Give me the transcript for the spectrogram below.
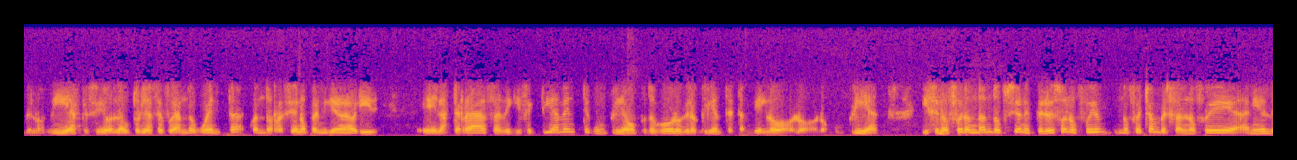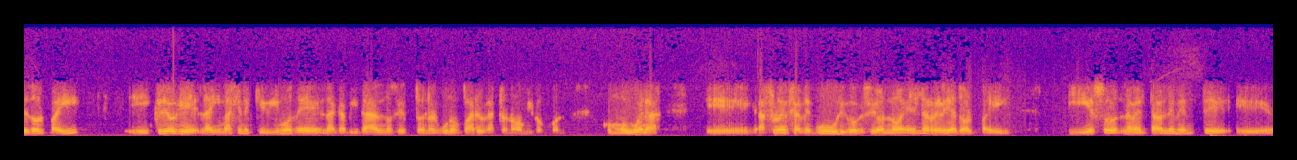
de los días, que la autoridad se fue dando cuenta, cuando recién nos permitieron abrir eh, las terrazas, de que efectivamente cumplíamos protocolo, que los clientes también lo, lo, cumplían, y se nos fueron dando opciones, pero eso no fue, no fue transversal, no fue a nivel de todo el país. Eh, creo que las imágenes que vimos de la capital, ¿no es cierto?, en algunos barrios gastronómicos con, con muy buenas eh, afluencias de público, que no es la realidad de todo el país. Y eso, lamentablemente, eh,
